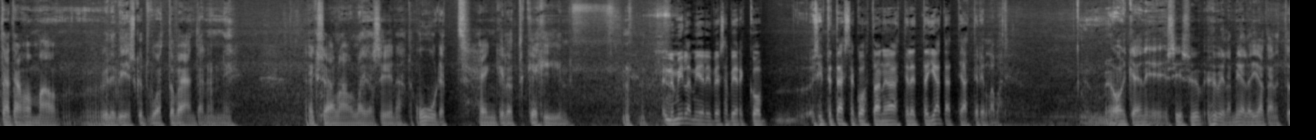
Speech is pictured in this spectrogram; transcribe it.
tätä hommaa on yli 50 vuotta vääntänyt, niin eikö se ala olla jo siinä? Uudet henkilöt kehiin. No millä mieli Vesa Vierikko sitten tässä kohtaa ne ajattelet, että jätät teatterilavat? Oikein, siis hy, hyvillä mielen jätän, että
